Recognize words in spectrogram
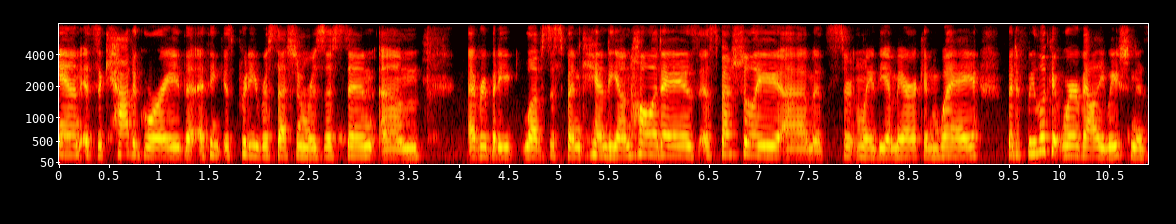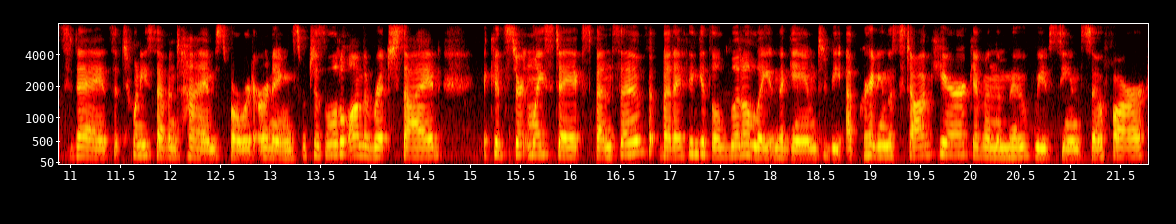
And it's a category that I think is pretty recession resistant. Um, everybody loves to spend candy on holidays, especially. Um, it's certainly the American way. But if we look at where valuation is today, it's at 27 times forward earnings, which is a little on the rich side. It could certainly stay expensive, but I think it's a little late in the game to be upgrading the stock here, given the move we've seen so far.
